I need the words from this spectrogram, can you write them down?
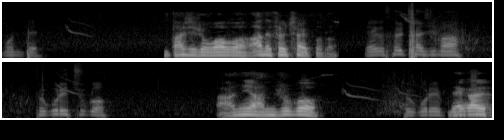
뭔데? 다시 줘봐봐. 안에 설치할 거다. 야, 이거 설치하지 마. 돌고래 죽어. 아니, 안 죽어. 돌고래를 내가.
